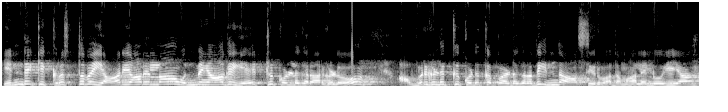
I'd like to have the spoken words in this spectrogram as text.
இன்றைக்கு கிறிஸ்துவை யார் யாரெல்லாம் உண்மையாக ஏற்றுக்கொள்ளுகிறார்களோ அவர்களுக்கு கொடுக்கப்படுகிறது இந்த ஆசீர்வாதம். ஹalleluya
